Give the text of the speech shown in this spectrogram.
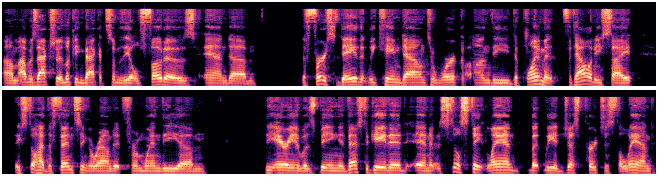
Um, I was actually looking back at some of the old photos and um, the first day that we came down to work on the deployment fatality site, they still had the fencing around it from when the um, the area was being investigated, and it was still state land, but we had just purchased the land.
